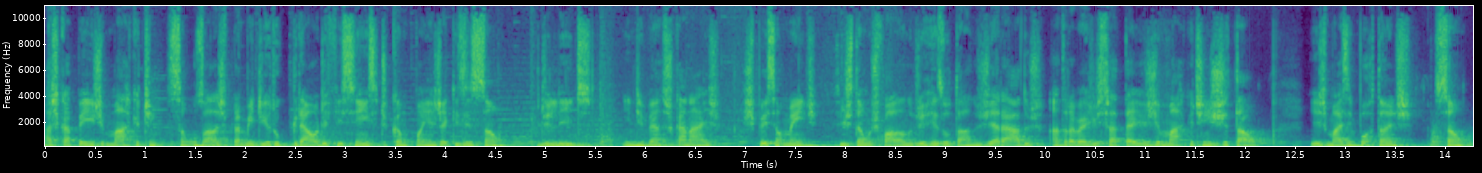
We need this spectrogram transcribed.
As KPIs de marketing são usadas para medir o grau de eficiência de campanhas de aquisição de leads em diversos canais, especialmente se estamos falando de resultados gerados através de estratégias de marketing digital. E as mais importantes são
